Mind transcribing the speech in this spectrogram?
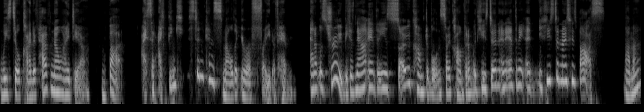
We still kind of have no idea. But I said, I think Houston can smell that you're afraid of him. And it was true because now Anthony is so comfortable and so confident with Houston. And Anthony, and Houston knows who's boss mama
